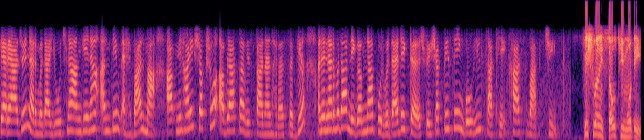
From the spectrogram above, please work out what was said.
ત્યારે આજે નર્મદા યોજના અંગેના અંતિમ અહેવાલમાં આપ નિહાળી શકશો અબડાસા વિસ્તારના ધારાસભ્ય અને નર્મદા નિગમના પૂર્વ ડાયરેક્ટર શ્રી શક્તિસિંહ ગોહિલ સાથે ખાસ વાતચીત. વિશ્વની સૌથી મોટી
